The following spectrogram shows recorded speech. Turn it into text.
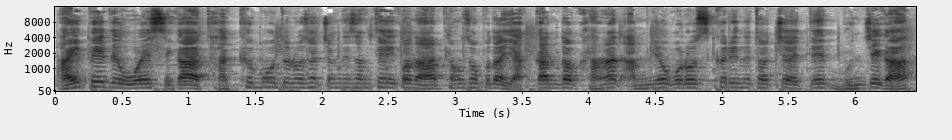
아이패드 OS가 다크 모드로 설정된 상태이거나 평소보다 약간 더 강한 압력으로 스크린을 터치할 때 문제가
